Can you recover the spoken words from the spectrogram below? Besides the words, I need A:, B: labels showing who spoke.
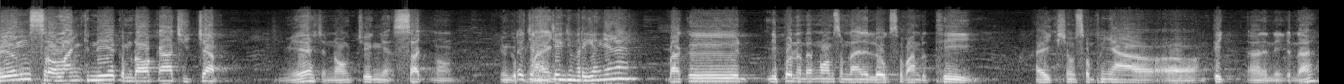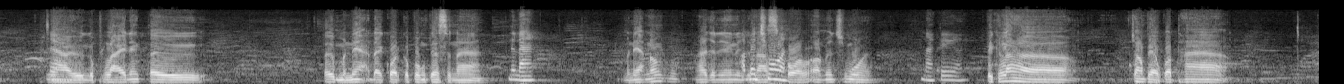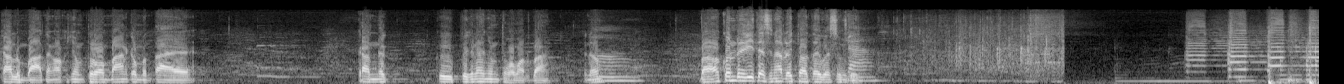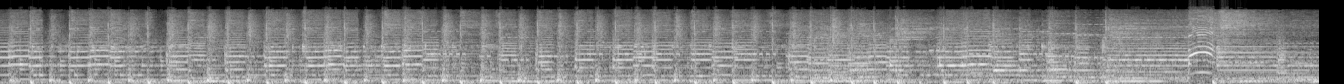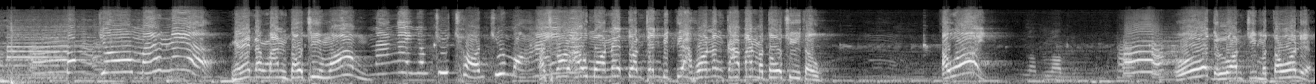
A: រឿងស្រឡាញ់គ្នាកំដរការជីចាប់មាសចំណងជើងញាក់សាច់ហ្មងរឿងកំ
B: ដូច
A: ប្ចំ
B: ណ
A: លែ
B: ង
A: ង
B: ជើងចម្រៀងអញ្ចឹងណា
A: បាទគឺនិពន្ធអនុនាំសម្ដែងដោយលោកសវណ្ណរិទ្ធីហើយខ្ញុំសូមផ្ញើអឺបន្តិចអានេះកណ្ណាផ្ញើរឿងកំប្លែងហ្នឹងទៅទៅម្នាក់ដែលគាត់កំពុងទេសនា
B: ណាណា
A: ម្នាក់ហ្នឹងហើយជាយើង
B: អត់មាន
A: ណា
B: ឈ្មោះ
A: ស្គាល់អត់មានឈ្មោះ
B: ណាគេហ៎
A: ពេលខ្លះអឺចង់ប្រាប់គាត់ថាការលំបាកទាំងអស់ខ្ញុំទ្រាំបានក៏ប៉ុន្តែ ការនឹកគឺពេលខ្លះខ្ញុំទ្រាំអត់បានណាបាទអរគុណរីរីទេសនាដូចតទៅបាទសូមជម្រា
B: ចា
A: ប
C: ជូម៉ែនេះ
D: ថ្ងៃដឹងបានម៉ូតូជិះហ្មង
C: ណាថ្ងៃខ្ញុំជិះ ច្រើនជិះហ្មង
D: អាឆ្កល់ឪមកនេះទាន់ចេញពីផ្ទះផងហ្នឹងការបានម៉ូតូជិះទៅឪអើយអូយតលន់ជិះម៉ូតូនេះ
